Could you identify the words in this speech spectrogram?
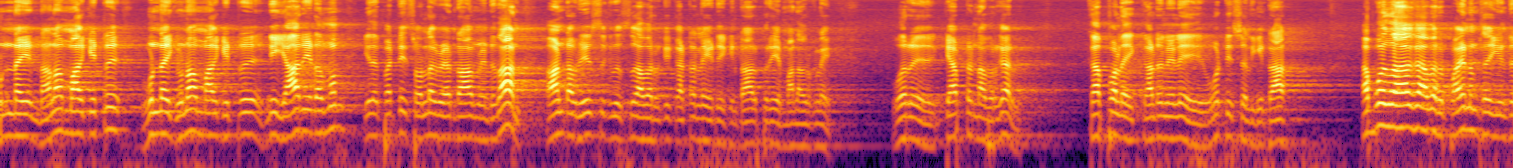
உன்னை நலமாக்கிற்று உன்னை குணமாக்கிற்று. நீ யாரிடமும் இதை பற்றி சொல்ல வேண்டாம் என்றுதான் ஆண்டவர் இயேசு கிறிஸ்து அவருக்கு கட்டளை இடுகின்றார். பெரிய மாணவர்களே ஒரு கேப்டன் அவர்கள் கப்பலை கடலிலே ஓட்டி செல்கின்றார். அப்போதாக அவர் பயணம் செய்கின்ற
